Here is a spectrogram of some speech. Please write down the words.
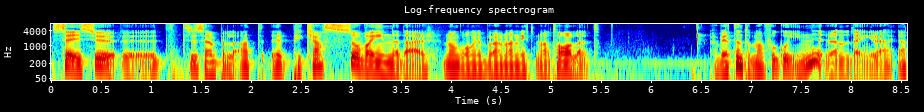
sägs ju eh, till exempel att eh, Picasso var inne där någon gång i början av 1900-talet. Jag vet inte om man får gå in i den längre. Jag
